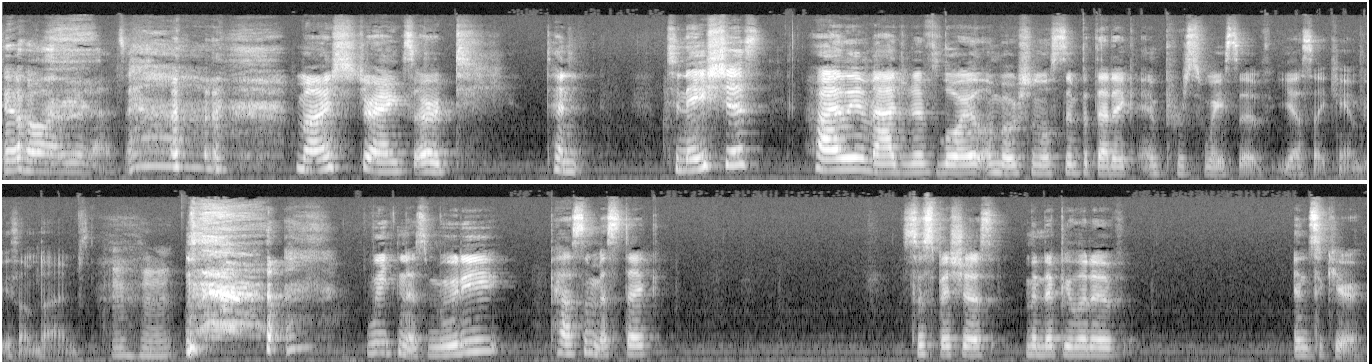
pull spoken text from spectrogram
Worry about it. My strengths are t- ten- tenacious, highly imaginative, loyal, emotional, sympathetic, and persuasive. Yes, I can be sometimes. Mm-hmm. Weakness moody, pessimistic, suspicious, manipulative, insecure.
